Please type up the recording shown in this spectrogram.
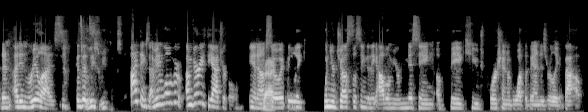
I didn't I didn't realize because At least we think so. I think so. I mean, well, we're, I'm very theatrical, you know, Right. so I feel like when you're just listening to the album, you're missing a big, huge portion of what the band is really about.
